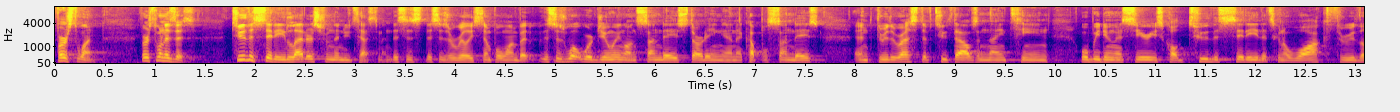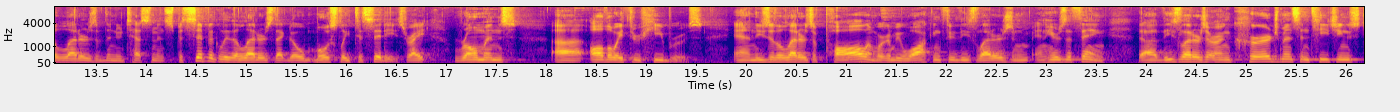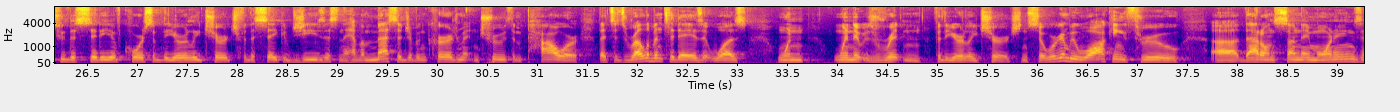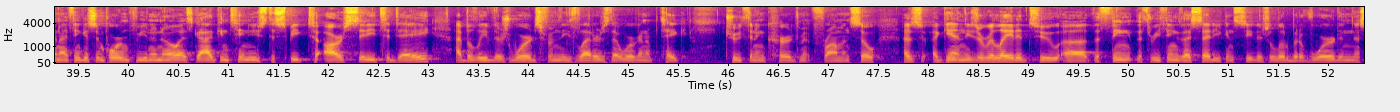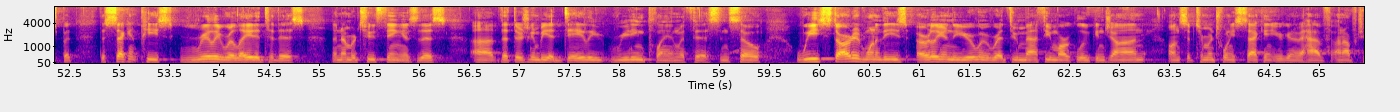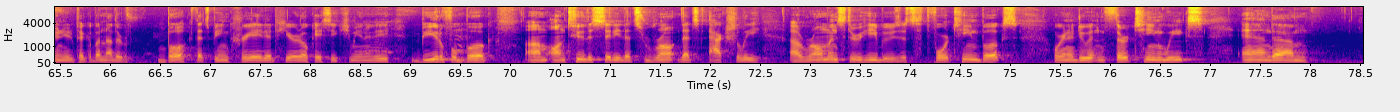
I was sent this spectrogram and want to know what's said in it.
First one. First one is this. To the city, letters from the New Testament. This is, this is a really simple one, but this is what we're doing on Sundays, starting in a couple Sundays. And through the rest of 2019, we'll be doing a series called To the City that's going to walk through the letters of the New Testament, specifically the letters that go mostly to cities, right? Romans, uh, all the way through Hebrews. And these are the letters of Paul, and we're going to be walking through these letters. And, and here's the thing uh, these letters are encouragements and teachings to the city, of course, of the early church for the sake of Jesus, and they have a message of encouragement and truth and power that's as relevant today as it was when, when it was written for the early church. And so we're going to be walking through uh, that on Sunday mornings, and I think it's important for you to know as God continues to speak to our city today, I believe there's words from these letters that we're going to take truth and encouragement from. And so, as again, these are related to uh, the thing, the three things I said. You can see there's a little bit of word in this, but the second piece, really related to this, the number two thing is this: uh, that there's going to be a daily reading plan with this. And so, we started one of these earlier in the year when we read through Matthew, Mark, Luke, and John. On September 22nd, you're going to have an opportunity to pick up another book that's being created here at OKC Community. Beautiful book um, on To the City that's, Ro- that's actually uh, Romans through Hebrews. It's 14 books. We're going to do it in 13 weeks. And um,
